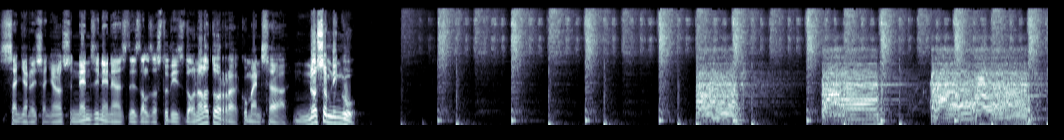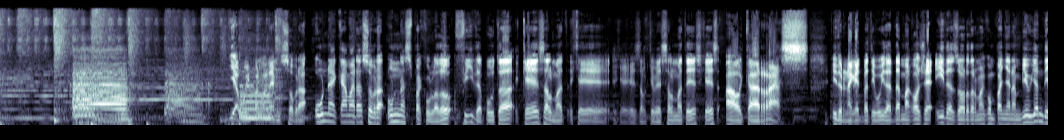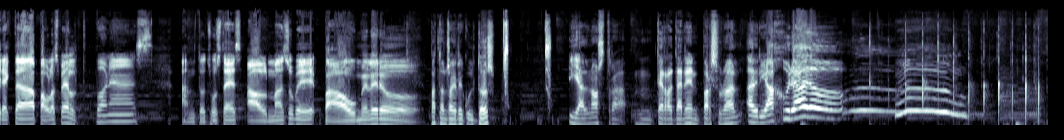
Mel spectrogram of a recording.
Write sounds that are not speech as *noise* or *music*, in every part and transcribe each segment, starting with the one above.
Senyores i senyors, nens i nenes, des dels estudis d'Ona la Torre comença No som ningú. I avui parlarem sobre una càmera, sobre un especulador fi de puta, que és el, que, que és el que ve ser el mateix, que és el Carràs. I durant aquest batibull de demagogia i desordre m'acompanyen en viu i en directe Paula Espelt. Bones. Amb tots vostès, el masover Pau Melero. petons agricultors i el nostre mm, terratenent personal, Adrià Jurado!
